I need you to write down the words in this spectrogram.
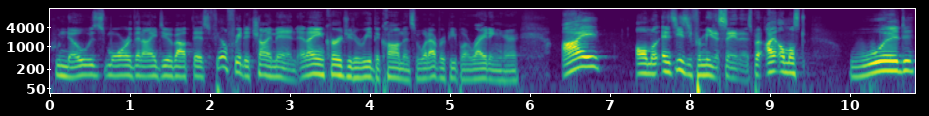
who knows more than I do about this, feel free to chime in. And I encourage you to read the comments of whatever people are writing here. I almost and it's easy for me to say this, but I almost would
